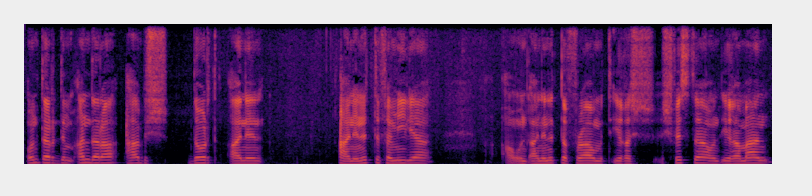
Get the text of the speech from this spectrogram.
Unter dem anderen habe ich dort eine, eine nette Familie und eine nette Frau mit ihrer Schwester und ihrem Mann,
